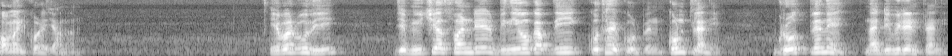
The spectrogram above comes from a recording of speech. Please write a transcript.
কমেন্ট করে জানান। এবার বলি যে মিউচুয়াল ফান্ডের বিনিয়োগ আপনি কোথায় করবেন? কোন প্ল্যানে গ্রোথ প্ল্যানে না ডিভিডেন্ড প্ল্যানে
